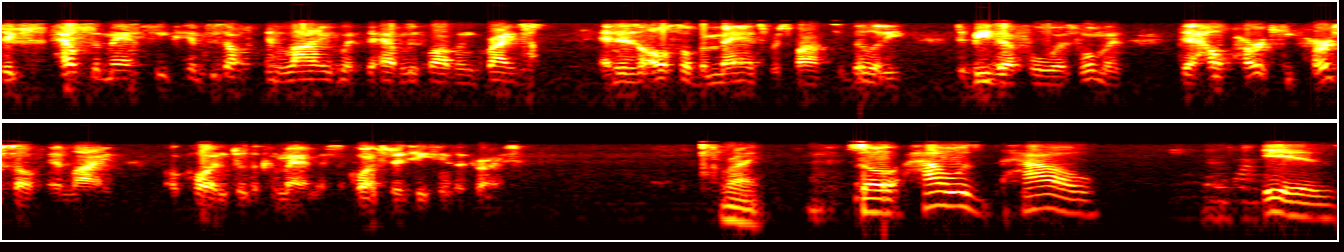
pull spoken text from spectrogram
to help the man keep himself in line with the Heavenly Father in Christ. And it is also the man's responsibility to be there for his woman to help her keep herself in line according to the commandments, according to the teachings of Christ. Right. So how is how is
